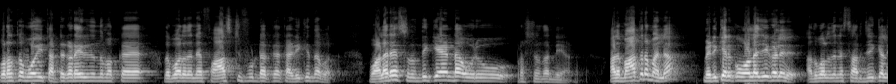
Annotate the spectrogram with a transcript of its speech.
പുറത്തു പോയി തട്ടുകടയിൽ നിന്നുമൊക്കെ അതുപോലെ തന്നെ ഫാസ്റ്റ് ഫുഡൊക്കെ കഴിക്കുന്നവർ വളരെ ശ്രദ്ധിക്കേണ്ട ഒരു പ്രശ്നം തന്നെയാണ്. അത് മാത്രമല്ല മെഡിക്കൽ കോളേജുകളിൽ അതുപോലെ തന്നെ സർജിക്കൽ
